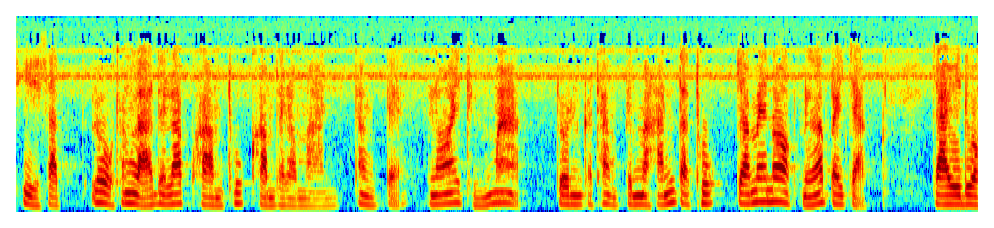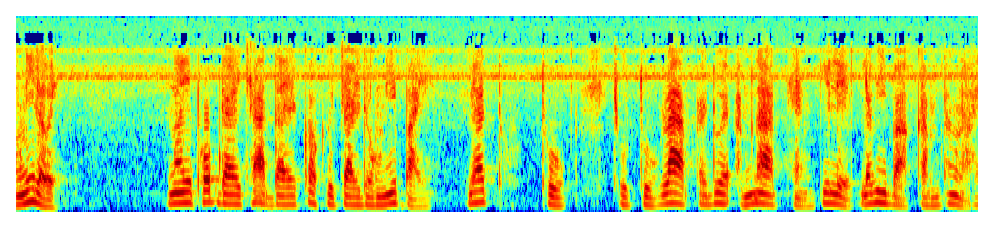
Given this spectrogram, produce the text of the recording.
ที่สัตว์โลกทั้งหลายได้รับความทุกข์ความทรมาน ตั้งแต่น้อยถึงมาก จนกระทั่งเป็นมหันตทุกข์จะไม่นอกเหนือไปจากใจดวงนี้เลย ในภพใดชาติใดก็คือใจดวงนี้ไป และถูก ถูกถูกลากไปด้วยอำนาจแห่งกิเลสและวิบากกรรมทั้งหลาย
